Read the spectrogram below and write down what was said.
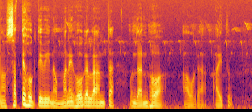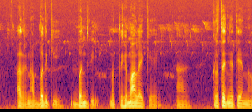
ನಾವು ಸತ್ತೆ ಹೋಗ್ತೀವಿ ನಾವು ಮನೆಗೆ ಹೋಗಲ್ಲ ಅಂತ ಒಂದು ಅನುಭವ ಆವಾಗ ಆಯಿತು. ಆದರೆ ನಾವು ಬದುಕಿ ಬಂದ್ವಿ ಮತ್ತು ಹಿಮಾಲಯಕ್ಕೆ ಕೃತಜ್ಞತೆಯನ್ನು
